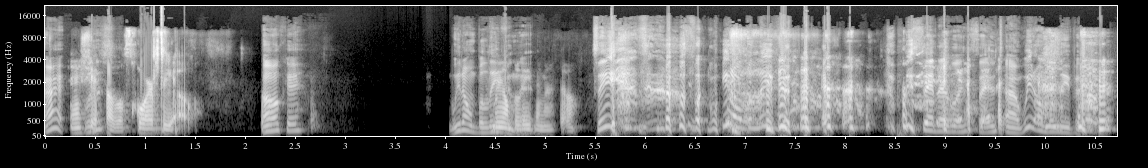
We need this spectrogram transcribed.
All right. And well, she's fellow Scorpio. Oh, okay. We don't believe We don't in believe that. in her though. See, like, we don't believe in that. we said that like at the same time. We don't believe in it.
